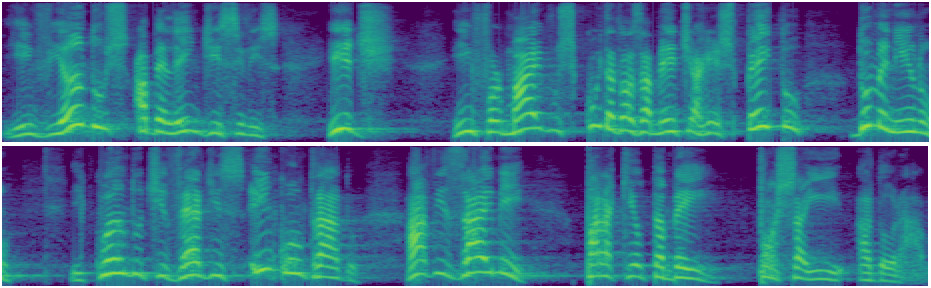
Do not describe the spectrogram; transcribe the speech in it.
E enviando-os a Belém, disse-lhes: Ide, informai-vos cuidadosamente a respeito do menino, e quando tiverdes encontrado, avisai-me, para que eu também possa ir adorá-lo.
